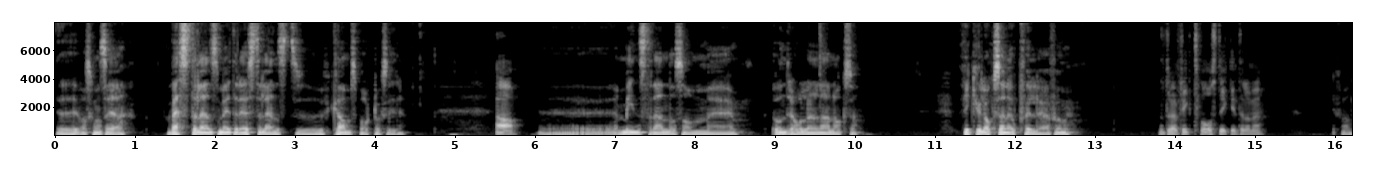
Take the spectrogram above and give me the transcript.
eh, vad ska man säga? Västerländskt med heter österländskt eh, kampsport också i det. Ja, Jag minns den ändå som eh, underhållande den också. Fick väl också en uppföljare för mig. jag tror jag fick två stycken till och med. Fan.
